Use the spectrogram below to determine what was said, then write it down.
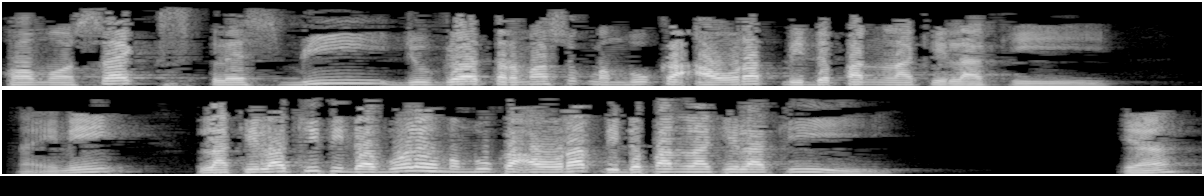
homoseks, lesbi, juga termasuk membuka aurat di depan laki-laki. Nah ini laki-laki tidak boleh membuka aurat di depan laki-laki. Ya.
